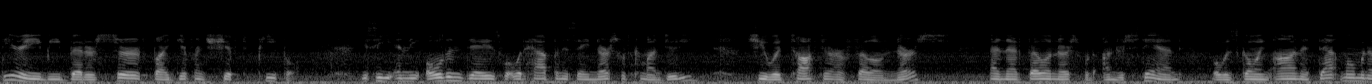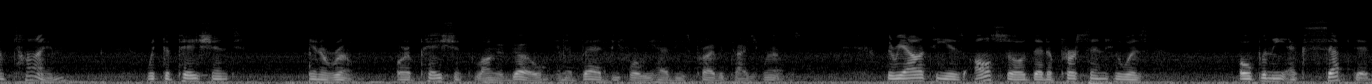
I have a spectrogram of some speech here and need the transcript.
theory, be better served by different shift people. You see, in the olden days, what would happen is a nurse would come on duty, she would talk to her fellow nurse, and that fellow nurse would understand what was going on at that moment of time with the patient in a room, or a patient long ago in a bed before we had these privatized rooms. The reality is also that a person who was openly accepted,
